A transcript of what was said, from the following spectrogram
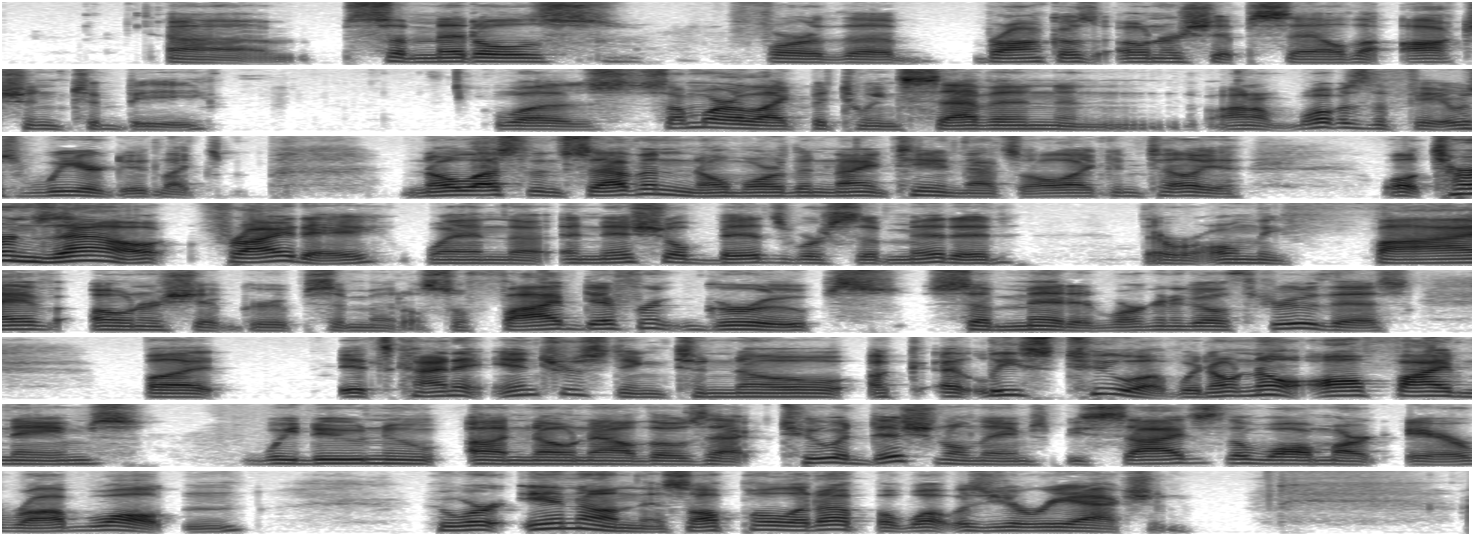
um, submittals for the Broncos ownership sale, the auction to be, was somewhere like between seven and I don't. What was the fee? It was weird, dude. Like no less than seven, no more than nineteen. That's all I can tell you. Well, it turns out Friday, when the initial bids were submitted, there were only five ownership group submittals. So, five different groups submitted. We're going to go through this, but it's kind of interesting to know at least two of. We don't know all five names. We do know, uh, know now those act two additional names besides the Walmart heir, Rob Walton, who are in on this. I'll pull it up, but what was your reaction?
